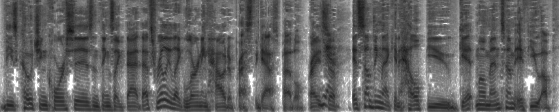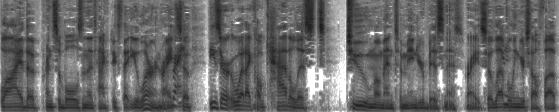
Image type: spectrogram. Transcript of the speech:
these coaching courses and things like that, that's really like learning how to press the gas pedal, right? Yeah. So it's something that can help you get momentum if you apply the principles and the tactics that you learn, right? Right. So these are what I call catalysts to momentum in your business, right? So leveling yourself up.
